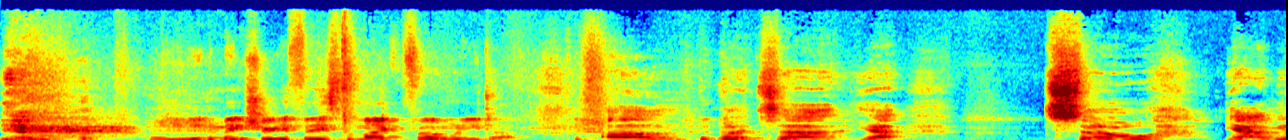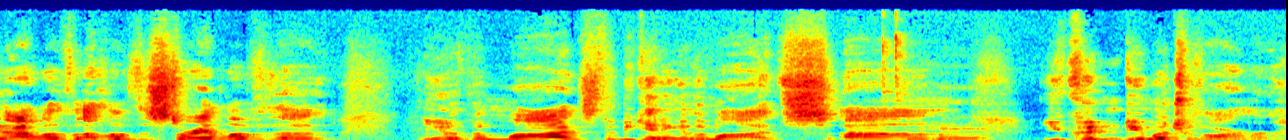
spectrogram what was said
Well, you need to make sure you face the microphone when you talk. but uh, yeah, so yeah, I mean, I love, I love the story. I love the, you know, the mods, the beginning of the mods. Um, You couldn't do much with armor.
